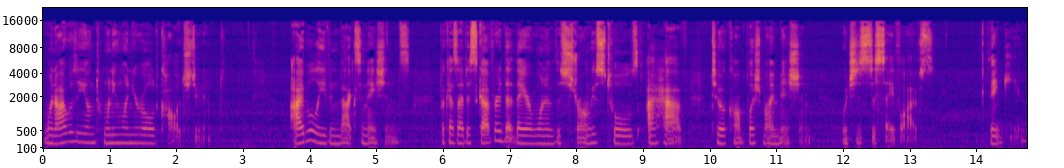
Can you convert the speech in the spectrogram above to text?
when I was a young 21 year old college student. I believe in vaccinations because I discovered that they are one of the strongest tools I have to accomplish my mission, which is to save lives. Thank you.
